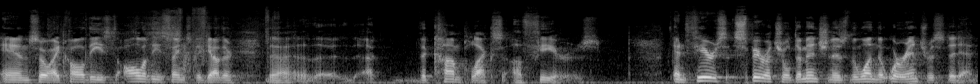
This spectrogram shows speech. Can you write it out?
and so I call these, all of these things together, the, the, uh, the complex of fears. And fear's spiritual dimension is the one that we're interested in.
